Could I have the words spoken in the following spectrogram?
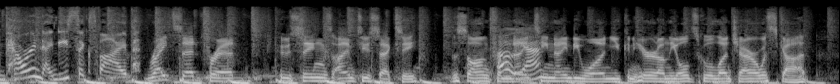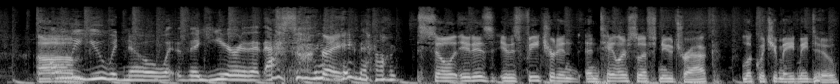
on Power 96.5. Right said Fred, who sings I'm Too Sexy, the song from Oh, yeah? 1991. You can hear it on the old school lunch hour with Scott. Only you would know the year that that song Right. came out. So it is. It was featured in, in Taylor Swift's new track, "Look What You Made Me Do."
